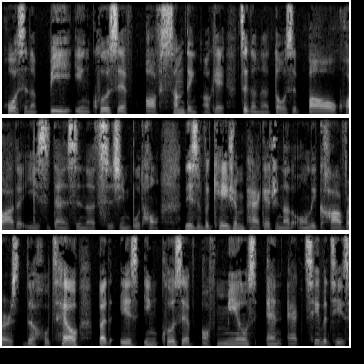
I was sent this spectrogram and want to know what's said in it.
或是呢 be inclusive of something。OK，这个呢都是包括的意思，但是呢词性不同。This vacation package not only covers the hotel, but is inclusive of meals and activities。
